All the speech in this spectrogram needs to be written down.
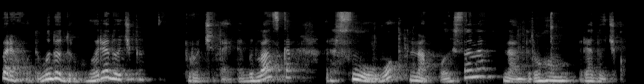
Переходимо до другого рядочка. Прочитайте, будь ласка, слово написане на другому рядочку.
